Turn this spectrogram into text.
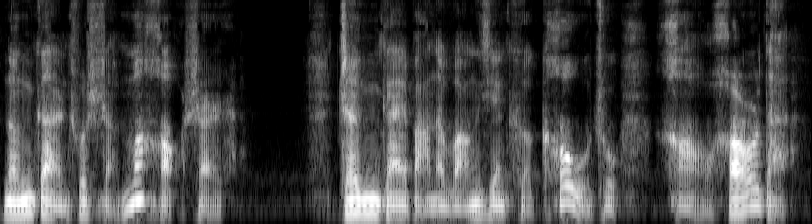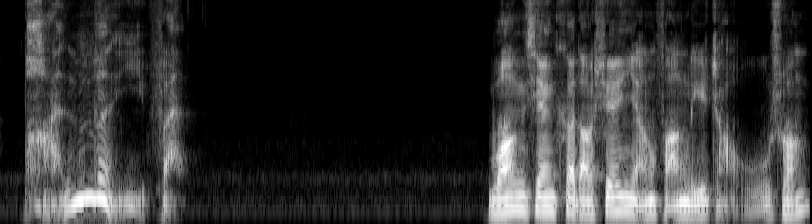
能干出什么好事儿啊？真该把那王仙客扣住，好好的盘问一番。王仙客到宣阳房里找无双，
